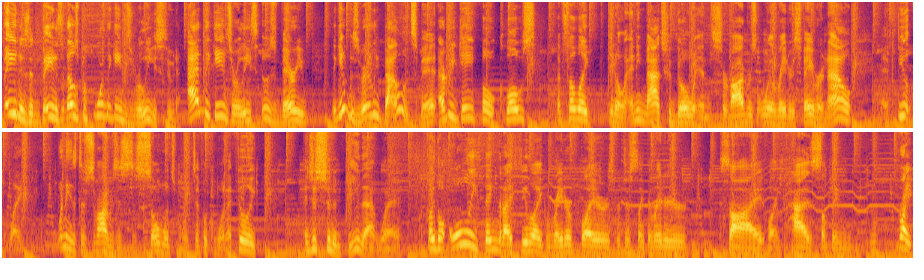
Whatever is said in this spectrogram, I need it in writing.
betas and betas. That was before the game's release, dude. At the game's release, it was very the game was very balanced, man. Every game felt close. It felt like, you know, any match could go in Survivors or the Raiders' favor. Now, I feel like winning the Survivors is just so much more difficult. And I feel like it just shouldn't be that way. Like, the only thing that I feel like Raider players or just like the Raider side, like, has something right,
